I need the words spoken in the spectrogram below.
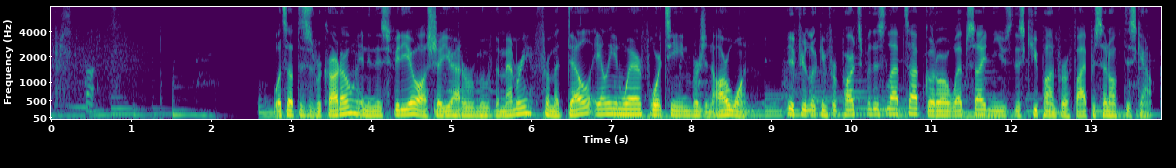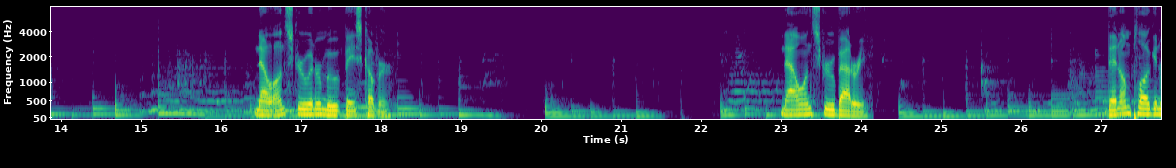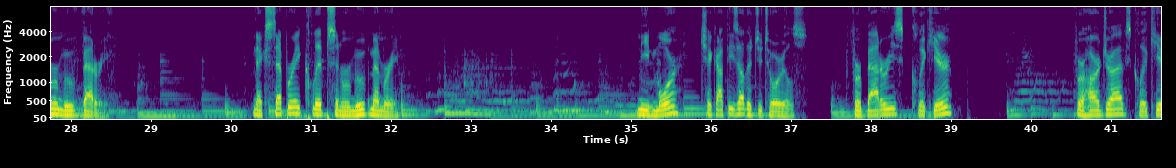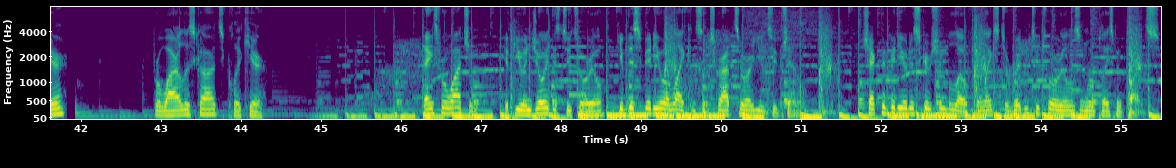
spots. What's up, this is Ricardo, and in this video I'll show you how to remove the memory from a Dell Alienware 14 version R1. If you're looking for parts for this laptop, go to our website and use this coupon for a 5% off discount. Now unscrew and remove base cover. Now unscrew battery. Then unplug and remove battery. Next separate clips and remove memory. Need more? Check out these other tutorials. For batteries, click here. For hard drives, click here. For wireless cards, click here. Thanks for watching. If you enjoyed this tutorial, give this video a like and subscribe to our YouTube channel. Check the video description below for links to written tutorials and replacement parts.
